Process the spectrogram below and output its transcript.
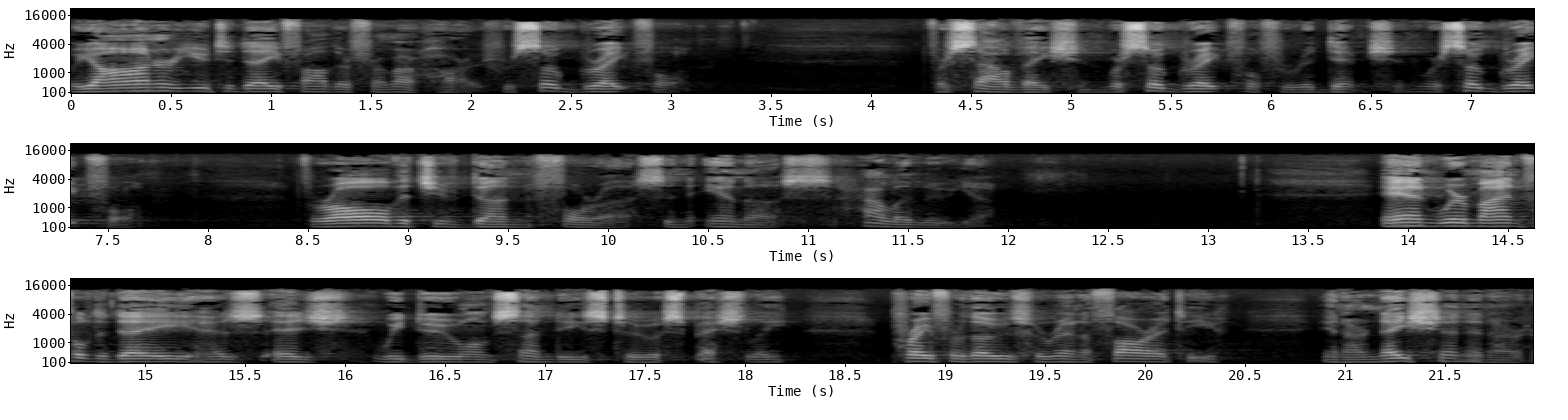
We honor you today, Father, from our hearts. We're so grateful for salvation. We're so grateful for redemption. We're so grateful for all that you've done for us and in us. Hallelujah. And we're mindful today, as, as we do on Sundays, to especially pray for those who are in authority in our nation, in our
